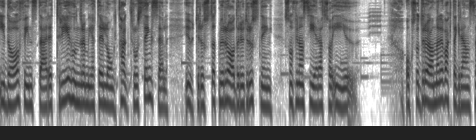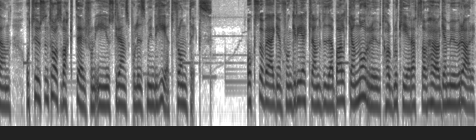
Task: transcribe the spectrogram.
Idag finns där ett 300 meter långt taggtrådsstängsel utrustat med radarutrustning som finansierats av EU. Också drönare vaktar gränsen och tusentals vakter från EUs gränspolismyndighet Frontex. Också vägen från Grekland via Balkan norrut har blockerats av höga murar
